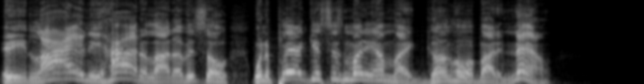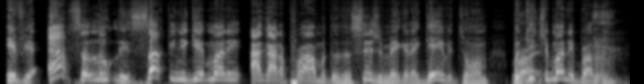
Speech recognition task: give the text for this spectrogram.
And they lie and they hide a lot of it. So when a player gets his money, I'm like gung ho about it. Now, if you're absolutely suck and you get money, I got a problem with the decision maker that gave it to him. But Right. get your money, brother.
